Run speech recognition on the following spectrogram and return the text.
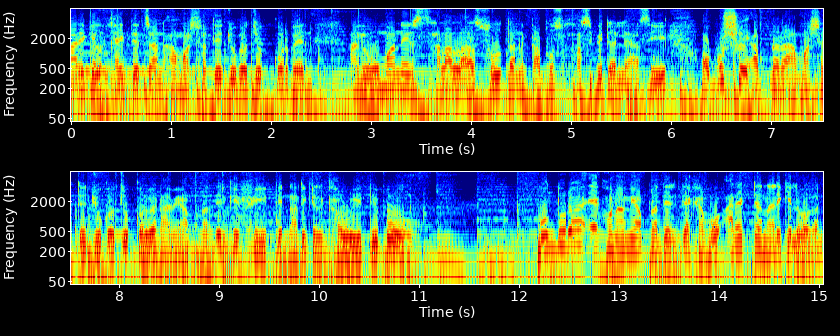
নারিকেল খাইতে চান, আমার সাথে যোগাযোগ করবেন। আমি ওমানের সালালা সুলতান কাবুস হসপিটালে আছি। অবশ্যই আপনারা আমার সাথে যোগাযোগ করবেন, আমি আপনাদেরকে ফ্রিতে নারিকেল খাওয়িয়ে দেব। বন্ধুরা, এখন আমি আপনাদের দেখাবো আরেকটা নারিকেল বাগান।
